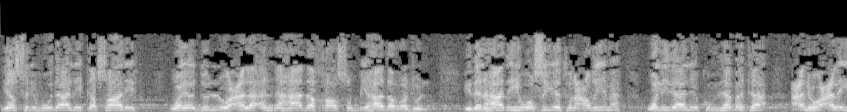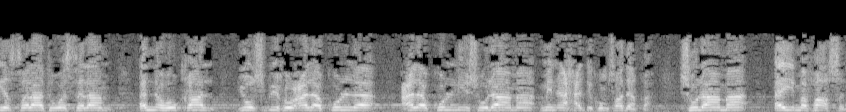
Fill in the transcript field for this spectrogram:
يصرف ذلك صارف ويدل على أن هذا خاص بهذا الرجل. إذا هذه وصية عظيمة ولذلك ثبت عنه عليه الصلاة والسلام أنه قال يصبح على كل على كل سلامة من أحدكم صدقة. سلامة أي مفاصل.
